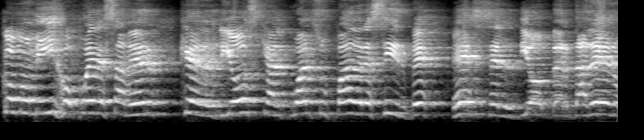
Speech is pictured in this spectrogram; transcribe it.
¿Cómo mi hijo puede saber que el Dios que al cual su padre sirve es el Dios verdadero?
